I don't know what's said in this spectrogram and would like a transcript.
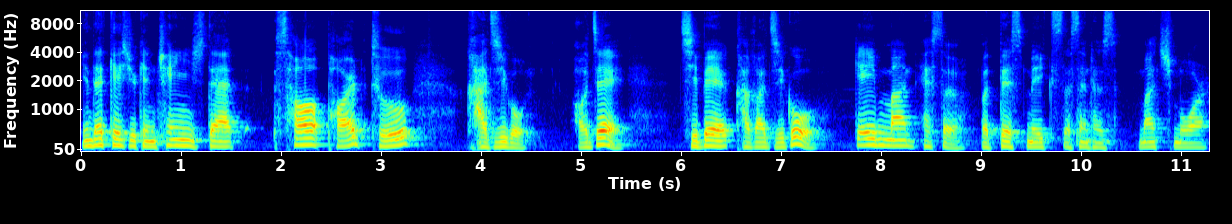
In that case, you can change that 서 part to 가지고. 어제 집에 가가지고 게임만 했어요. But this makes the sentence much more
